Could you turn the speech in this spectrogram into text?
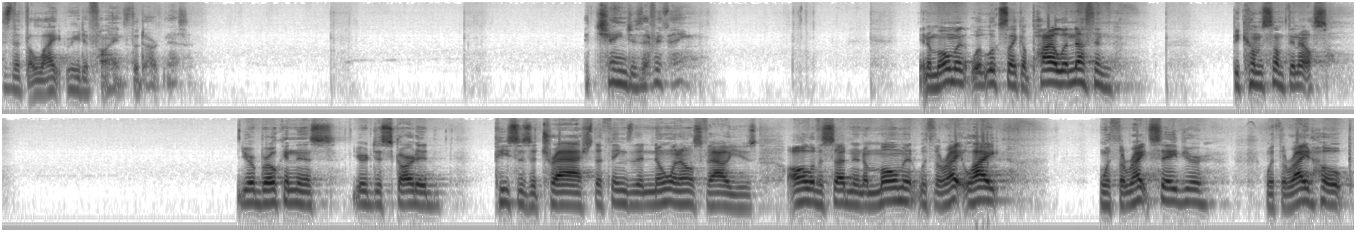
Is that the light redefines the darkness. It changes everything. In a moment, what looks like a pile of nothing becomes something else. Your brokenness, your discarded pieces of trash, the things that no one else values, all of a sudden, in a moment, with the right light, with the right Savior, with the right hope,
